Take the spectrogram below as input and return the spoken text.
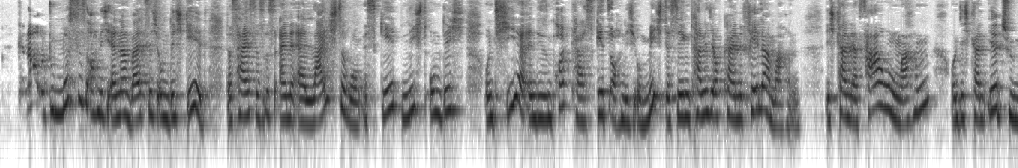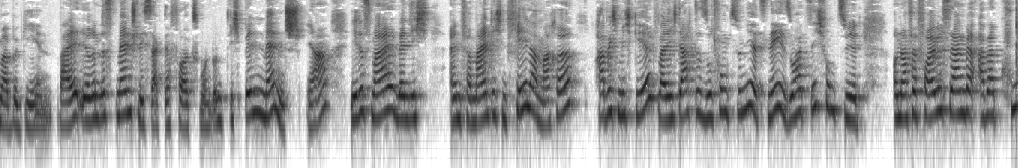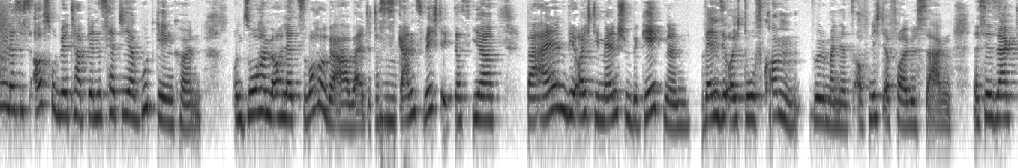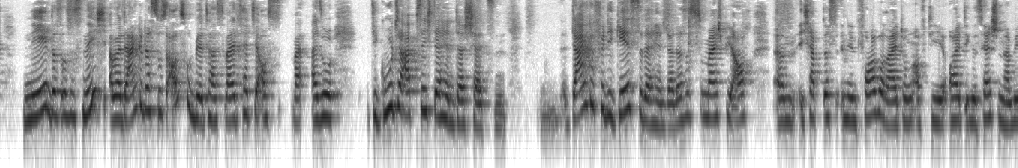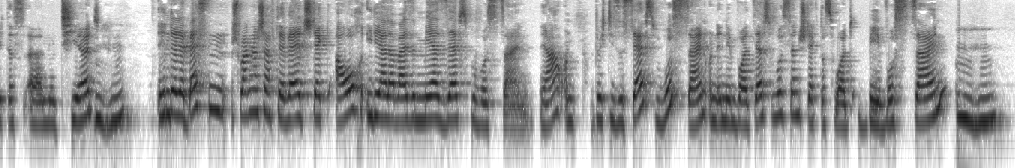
Und du musst es auch nicht ändern, weil es nicht um dich geht. Das heißt, es ist eine Erleichterung. Es geht nicht um dich. Und hier in diesem Podcast geht es auch nicht um mich. Deswegen kann ich auch keine Fehler machen. Ich kann Erfahrungen machen und ich kann Irrtümer begehen, weil Irren ist menschlich, sagt der Volksmund. Und ich bin Mensch, ja. Jedes Mal, wenn ich einen vermeintlichen Fehler mache, habe ich mich geirrt, weil ich dachte, so funktioniert's. Nee, so hat's nicht funktioniert. Und auf Erfolge sagen wir, aber cool, dass ich es ausprobiert habe, denn es hätte ja gut gehen können. Und so haben wir auch letzte Woche gearbeitet. Das mhm. ist ganz wichtig, dass ihr bei allem, wie euch die Menschen begegnen, wenn sie euch doof kommen, würde man jetzt auf Nicht-Erfolges sagen, dass ihr sagt, nee, das ist es nicht, aber danke, dass du es ausprobiert hast, weil es hätte ja auch, also die gute Absicht dahinter schätzen. Danke für die Geste dahinter. Das ist zum Beispiel auch, ähm, ich habe das in den Vorbereitungen auf die heutige Session, habe ich das äh, notiert. Mhm hinter der besten Schwangerschaft der Welt steckt auch idealerweise mehr Selbstbewusstsein. Ja, und durch dieses Selbstbewusstsein und in dem Wort Selbstbewusstsein steckt das Wort Bewusstsein. Mhm.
